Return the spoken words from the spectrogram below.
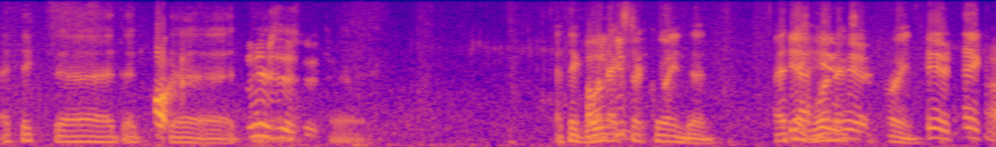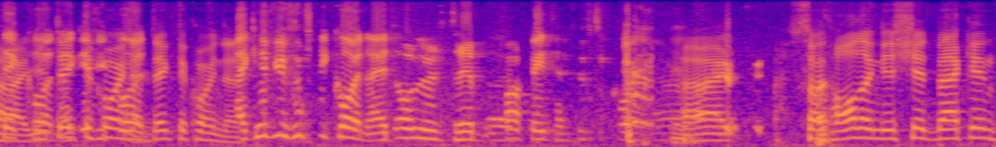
I take the the, Fuck. the Finish this, dude. I take I one will extra coin then. I Yeah, take one here, extra coin. Here, take, take Alright, coin. take I give the you coin, coin. Take the coin then. I give you 50 coin. I'd already trip, uh, paid him 50 coin. Alright, start hauling this shit back in.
